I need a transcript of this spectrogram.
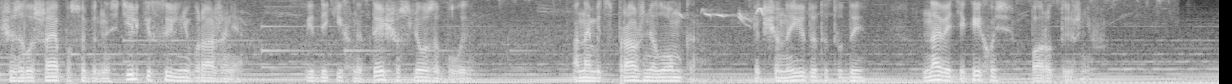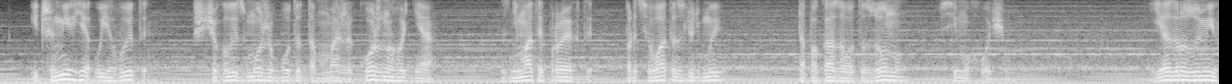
що залишає по собі настільки сильні враження, від яких не те, що сльози були, а навіть справжня ломка, якщо не їздити туди навіть якихось пару тижнів. І чи міг я уявити, що колись зможу бути там майже кожного дня, знімати проекти, працювати з людьми та показувати зону всім охочим. Я зрозумів,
